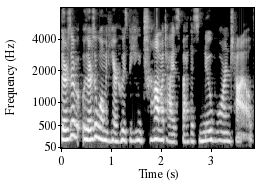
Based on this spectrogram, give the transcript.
there's a there's a woman here who is being traumatized by this newborn child.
